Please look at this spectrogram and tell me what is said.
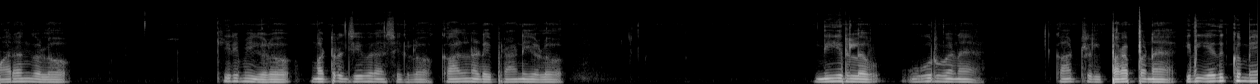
மரங்களோ கிருமிகளோ மற்ற ஜீவராசிகளோ கால்நடை பிராணிகளோ நீரில் ஊர்வன காற்றில் பரப்பன இது எதுக்குமே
